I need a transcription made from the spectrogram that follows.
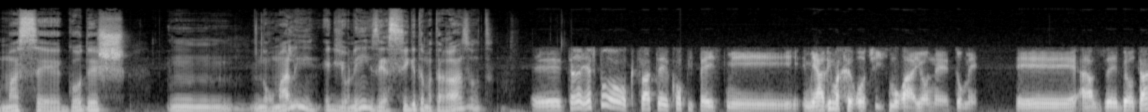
מס אה, גודש נורמלי, הגיוני? זה ישיג את המטרה הזאת? אה, תראה, יש פה קצת קופי-פייסט מערים אחרות שיישמו רעיון אה, דומה. אה, אז אה, באותן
